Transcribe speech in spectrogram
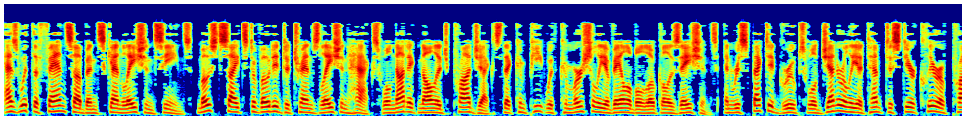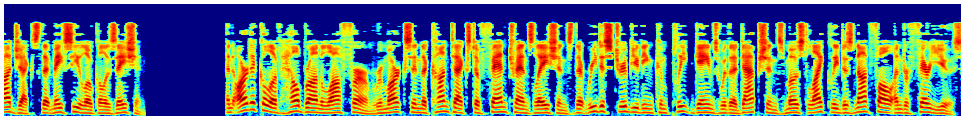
As with the fansub and scanlation scenes, most sites devoted to translation hacks will not acknowledge projects that compete with commercially available localizations, and respected groups will generally attempt to steer clear of projects that may see localization. An article of Heilbronn law firm remarks in the context of fan translations that redistributing complete games with adaptions most likely does not fall under fair use,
